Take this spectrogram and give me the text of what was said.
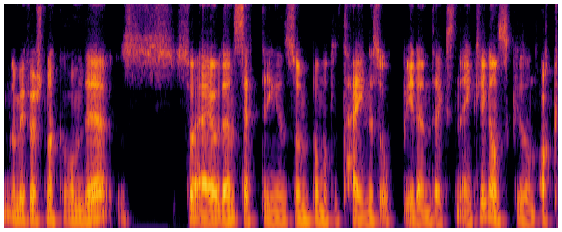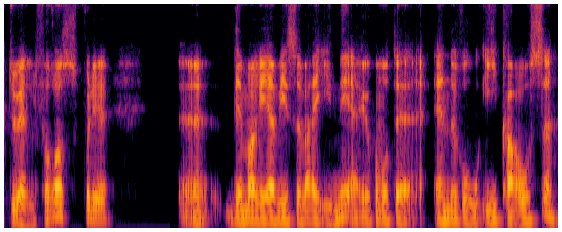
når vi først snakker om det, så er jo den settingen som på en måte tegnes opp i den teksten, egentlig ganske sånn aktuell for oss. fordi Eh, det Maria viser vei inn i, er jo på en måte en ro i kaoset.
